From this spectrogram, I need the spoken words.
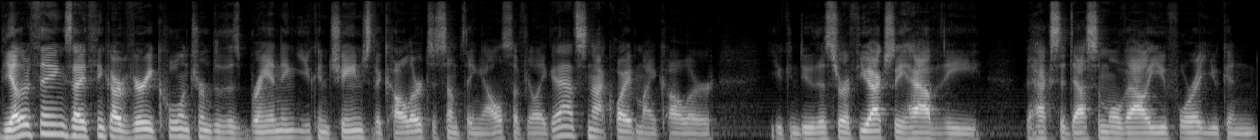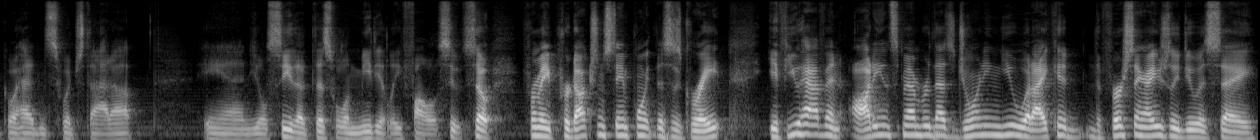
The other things I think are very cool in terms of this branding, you can change the color to something else. So if you're like, that's not quite my color, you can do this. Or if you actually have the, the hexadecimal value for it, you can go ahead and switch that up. And you'll see that this will immediately follow suit. So from a production standpoint, this is great. If you have an audience member that's joining you, what I could, the first thing I usually do is say,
